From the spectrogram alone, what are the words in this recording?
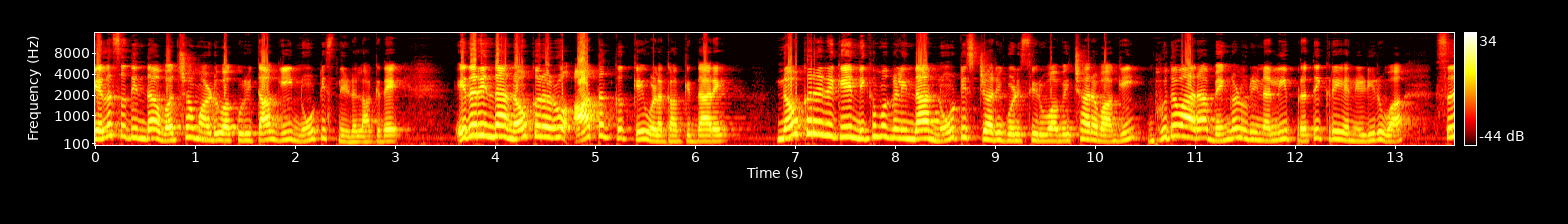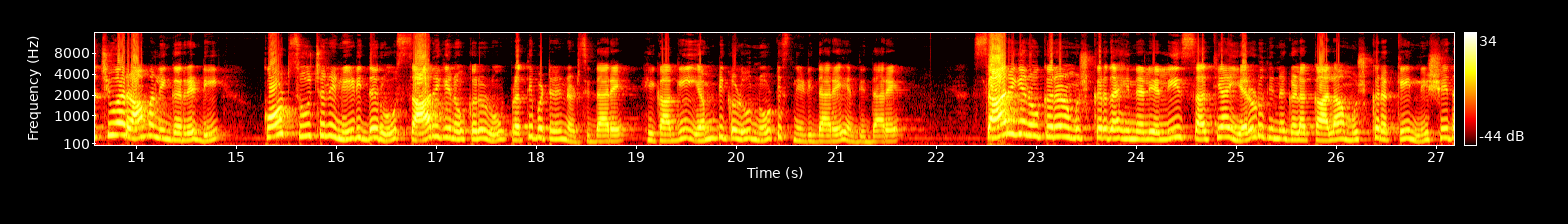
ಕೆಲಸದಿಂದ ವಜಾ ಮಾಡುವ ಕುರಿತಾಗಿ ನೋಟಿಸ್ ನೀಡಲಾಗಿದೆ. ಇದರಿಂದ ನೌಕರರು ಆತಂಕಕ್ಕೆ ಒಳಗಾಗಿದ್ದಾರೆ. ನೌಕರರಿಗೆ ನಿಗಮಗಳಿಂದ ನೋಟಿಸ್ ಜಾರಿಗೊಳಿಸಿರುವ ವಿಚಾರವಾಗಿ ಬುಧವಾರ ಬೆಂಗಳೂರಿನಲ್ಲಿ ಪ್ರತಿಕ್ರಿಯೆ ನೀಡಿರುವ ಸಚಿವ ರಾಮಲಿಂಗಾರೆಡ್ಡಿ ಕೋರ್ಟ್ ಸೂಚನೆ ನೀಡಿದ್ದರೂ ಸಾರಿಗೆ ನೌಕರರು ಪ್ರತಿಭಟನೆ ನಡೆಸಿದ್ದಾರೆ. ಹೀಗಾಗಿ ಎಂಡಿಗಳು ನೋಟಿಸ್ ನೀಡಿದ್ದಾರೆ ಎಂದಿದ್ದಾರೆ. ಸಾರಿಗೆ ನೌಕರರ ಮುಷ್ಕರದ ಹಿನ್ನೆಲೆಯಲ್ಲಿ ಸದ್ಯ ಎರಡು ದಿನಗಳ ಕಾಲ ಮುಷ್ಕರಕ್ಕೆ ನಿಷೇಧ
